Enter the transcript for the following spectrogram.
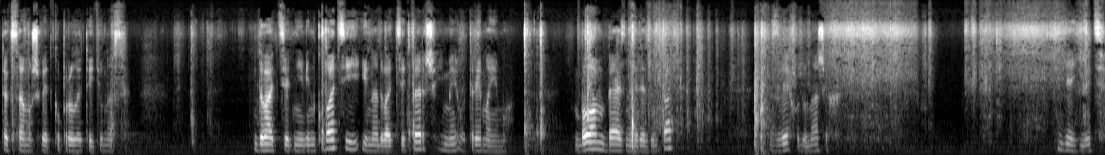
так само швидко пролетить у нас 20 днів інкубації, і на 21 ми отримаємо бомбезний результат з виходу наших яєць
